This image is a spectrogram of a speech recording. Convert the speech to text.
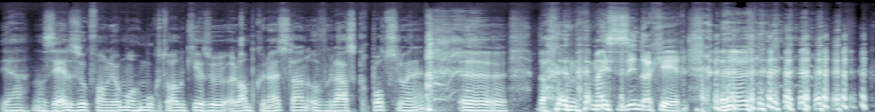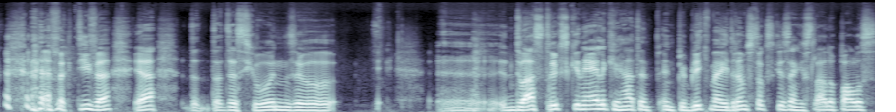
ja, dan zeiden ze ook van, ja, maar je mocht wel een keer zo een lamp kunnen uitslaan of een glaas kapot slaan. Hè. Eh, dat, mensen zien dat geer. Effectief, hè. Ja, dat, dat is gewoon zo... eh een dwaas trucje eigenlijk. Je gaat in, in het publiek met je drumstokjes en je slaat op alles.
